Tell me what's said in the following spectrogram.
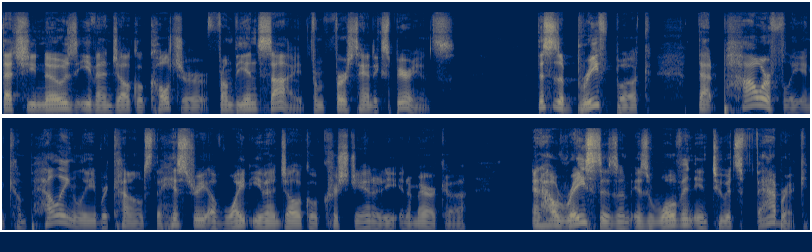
that she knows evangelical culture from the inside, from firsthand experience. This is a brief book that powerfully and compellingly recounts the history of white evangelical Christianity in America and how racism is woven into its fabric.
